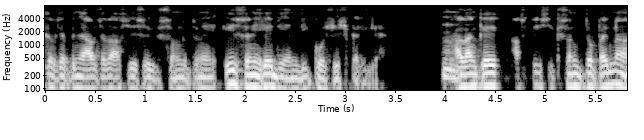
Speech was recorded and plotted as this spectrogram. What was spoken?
ਕਰਕੇ ਪੰਜਾਬ ਚ ਰਾਸ਼ਟਰੀ ਸਿੱਖ ਸੰਗਤ ਨੇ ਇਹ ਸੁਨੇਹੇ ਦੇਣ ਦੀ ਕੋਸ਼ਿਸ਼ ਕਰੀ ਹੂੰ, ਹਾਲਾਂਕਿ ਰਾਸ਼ਟਰੀ ਸਿੱਖ ਸੰਗਤ ਤੋਂ ਪਹਿਲਾਂ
